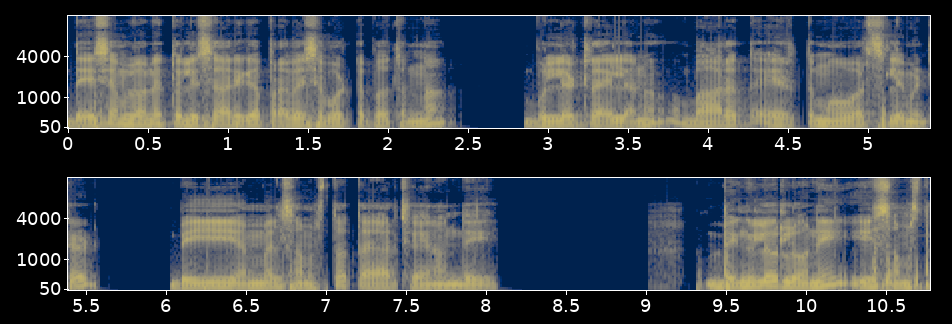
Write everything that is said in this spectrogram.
దేశంలోనే తొలిసారిగా ప్రవేశపెట్టబోతున్న బుల్లెట్ రైళ్ళను Bharat earth movers limited BEML సంస్థ తయారు చేయనుంది. బెంగళూరులోని ఈ సంస్థ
